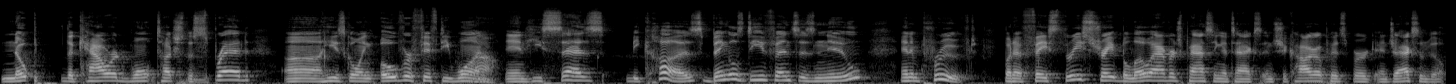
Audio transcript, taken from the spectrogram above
nope. The coward won't touch the spread. Uh, he's going over 51, Wow. and he says because Bengals defense is new and improved, but have faced three straight below-average passing attacks in Chicago, Pittsburgh, and Jacksonville.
